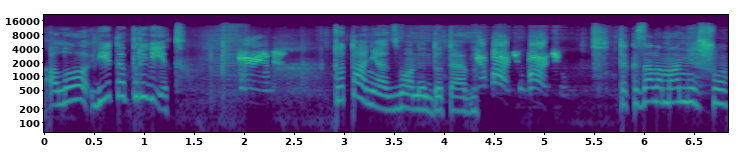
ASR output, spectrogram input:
Алло, Віта, привіт. Привіт. То Таня дзвонить до тебе. Я бачу, бачу. Ти казала мамі, що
